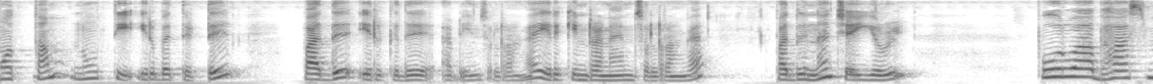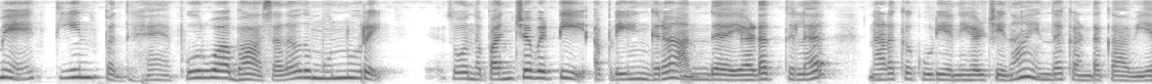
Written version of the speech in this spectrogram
மொத்தம் நூற்றி இருபத்தெட்டு பது இருக்குது அப்படின்னு சொல்கிறாங்க இருக்கின்றனன்னு சொல்கிறாங்க பதுன்னு செய்யுள். பூர்வாபாஸ்மே தீன் பத் ஹே பூர்வாபாஸ் அதாவது முன்னுரை. ஸோ அந்த பஞ்சவட்டி அப்படிங்கிற அந்த இடத்துல நடக்கக்கூடிய நிகழ்ச்சி தான் இந்த கண்டகாவிய.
